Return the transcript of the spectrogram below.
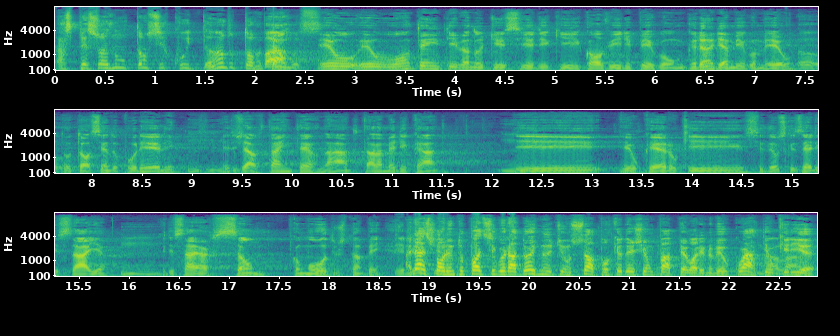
As pessoas não estão se cuidando, Topamos. Então, eu, eu ontem tive a notícia de que Covid pegou um grande amigo meu. Estou oh. torcendo por ele. Uhum. Ele já está internado, está lá medicado. Uhum. E eu quero que, se Deus quiser, ele saia. Uhum. Ele saia são, como outros também. Ele Aliás, Paulinho, tu pode segurar dois minutinhos só, porque eu deixei um papel ali no meu quarto e eu queria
